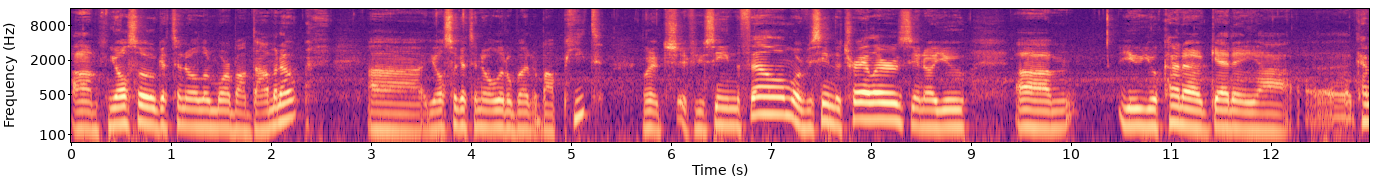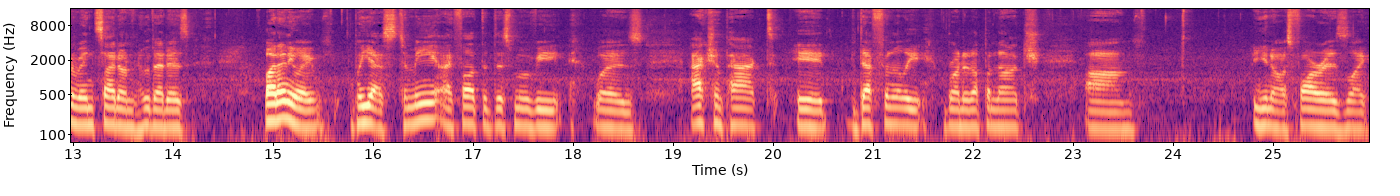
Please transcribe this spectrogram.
Um, you also get to know a little more about Domino. Uh, you also get to know a little bit about Pete, which if you've seen the film or if you've seen the trailers, you know you. Um, you you kind of get a uh, kind of insight on who that is, but anyway, but yes, to me, I thought that this movie was action packed. It definitely brought it up a notch. Um, you know, as far as like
